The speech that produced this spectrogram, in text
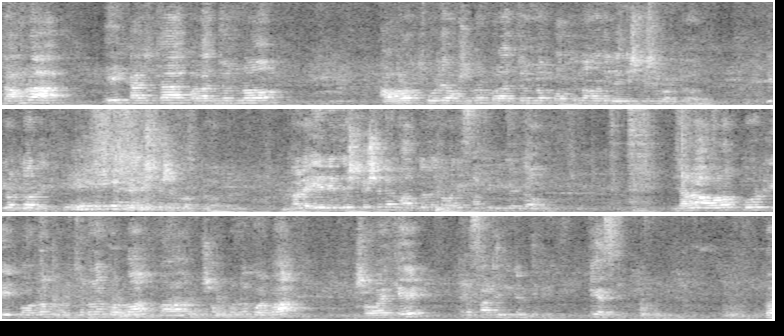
তো আমরা এই কাজটা করার জন্য আবারও কোর্টে অংশগ্রহণ করার জন্য প্রথমে আমাদের রেজিস্ট্রেশন করতে হবে। কি করতে হবে? রেজিস্ট্রেশন করতে হবে। কারণ এই রেজিস্ট্রেশনের মাধ্যমে তোমাকে সার্টিফিকেট দেওয়া হবে। যারা অফ কোর্ট এই প্রোগ্রাম পরিচালনা করবা বা সম্পন্ন করবা, সবাইকে সার্টিফিকেট দিবে, ঠিক আছে? তো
